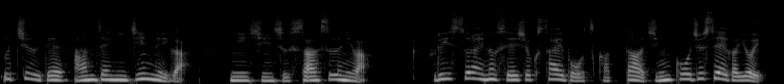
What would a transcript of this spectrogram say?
宇宙で安全に人類が妊娠出産するには、フリーストライの生殖細胞を使った人工授精が良い、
